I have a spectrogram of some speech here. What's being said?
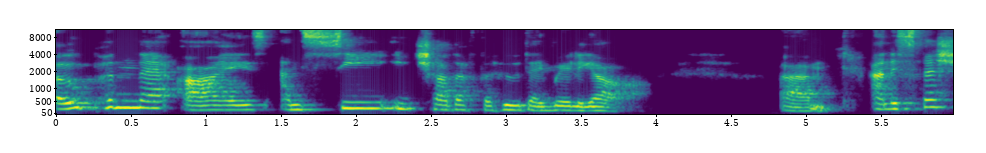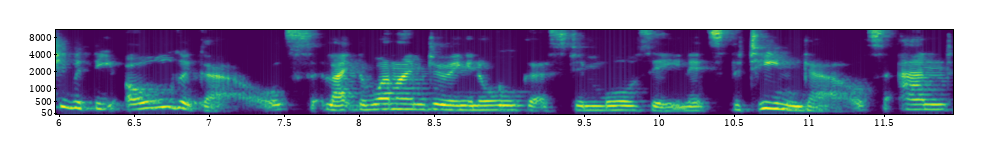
open their eyes and see each other for who they really are. Um, and especially with the older girls, like the one I'm doing in August in Morzine, it's the teen girls. And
